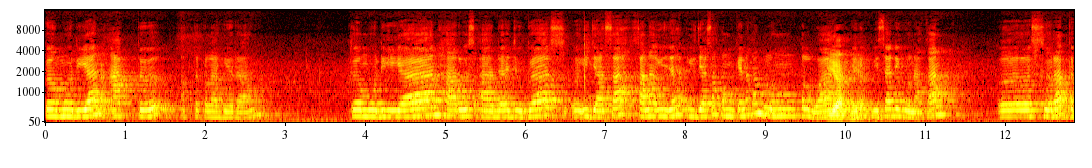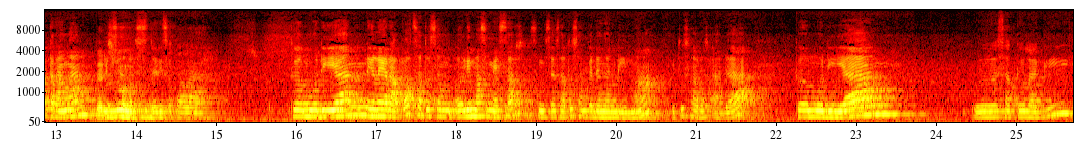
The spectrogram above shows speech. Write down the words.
Kemudian akte, akte kelahiran. Kemudian harus ada juga ijazah karena ijazah, ijazah kemungkinan kan belum keluar. Iya, Jadi iya. bisa digunakan eh, surat keterangan Dari lulus sekolah. dari sekolah. Kemudian nilai rapot satu sem- eh, lima semester, semester 1 sampai dengan 5 itu harus ada. Kemudian eh, satu lagi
